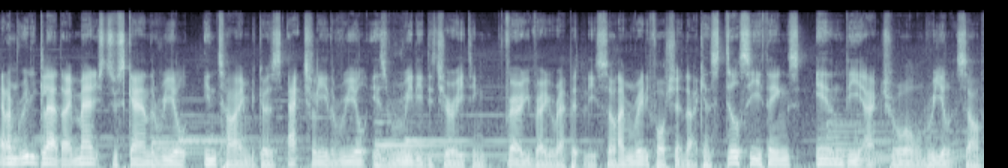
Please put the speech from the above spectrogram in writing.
And I'm really glad that I managed to scan the reel in time because actually the reel is really deteriorating very very rapidly. So I'm really fortunate that I can still see things in the actual reel itself.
